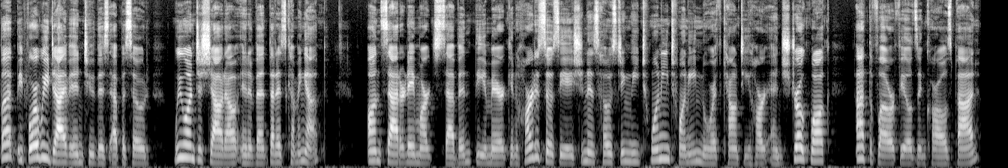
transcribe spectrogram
But before we dive into this episode, we want to shout out an event that is coming up. On Saturday, March 7th, the American Heart Association is hosting the 2020 North County Heart and Stroke Walk at the flower fields in Carlsbad.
